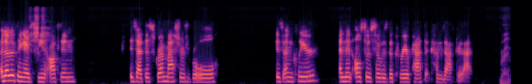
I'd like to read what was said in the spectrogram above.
another thing I've seen often is that the scrum master's role is unclear and then also so is the career path that comes after that. Right.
